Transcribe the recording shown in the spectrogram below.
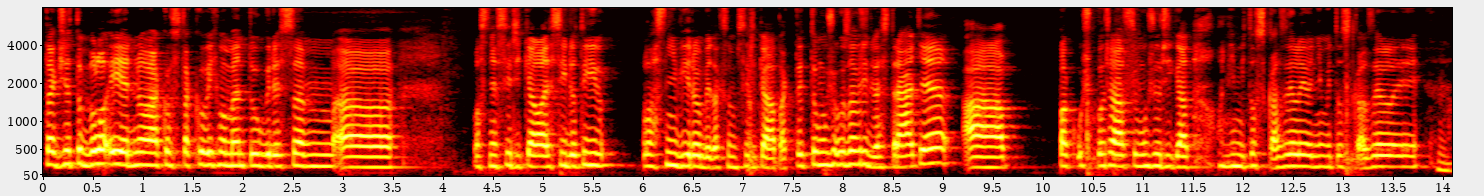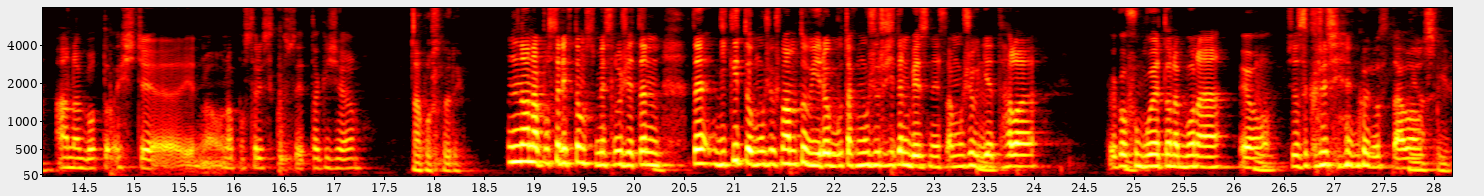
Takže to bylo i jedno jako z takových momentů, kdy jsem uh, vlastně si říkala, jestli do té vlastní výroby, tak jsem si říkala, tak teď to můžu uzavřít ve ztrátě a pak už pořád si můžu říkat, oni mi to zkazili, oni mi to zkazili, hmm. a nebo to ještě jednou naposledy zkusit, takže... Naposledy. No naposledy v tom smyslu, že ten, ten, díky tomu, že už mám tu výrobu, tak můžu řešit ten biznis a můžu vidět, hmm. hele, jako funguje to nebo ne, jo, hmm. že se konečně jako dostávám. Jasně.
